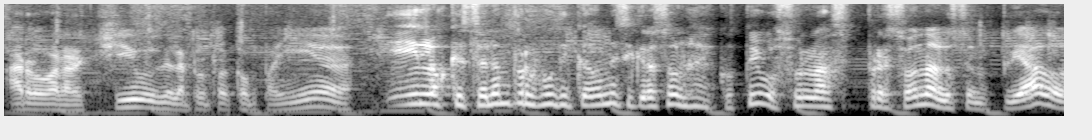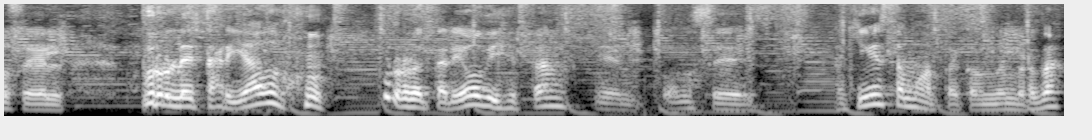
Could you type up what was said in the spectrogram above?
a robar archivos de la propia compañía. Y los que salen perjudicados ni siquiera son los ejecutivos, son las personas, los empleados, el proletariado, proletariado digital. Entonces, ¿a quién estamos atacando en verdad?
